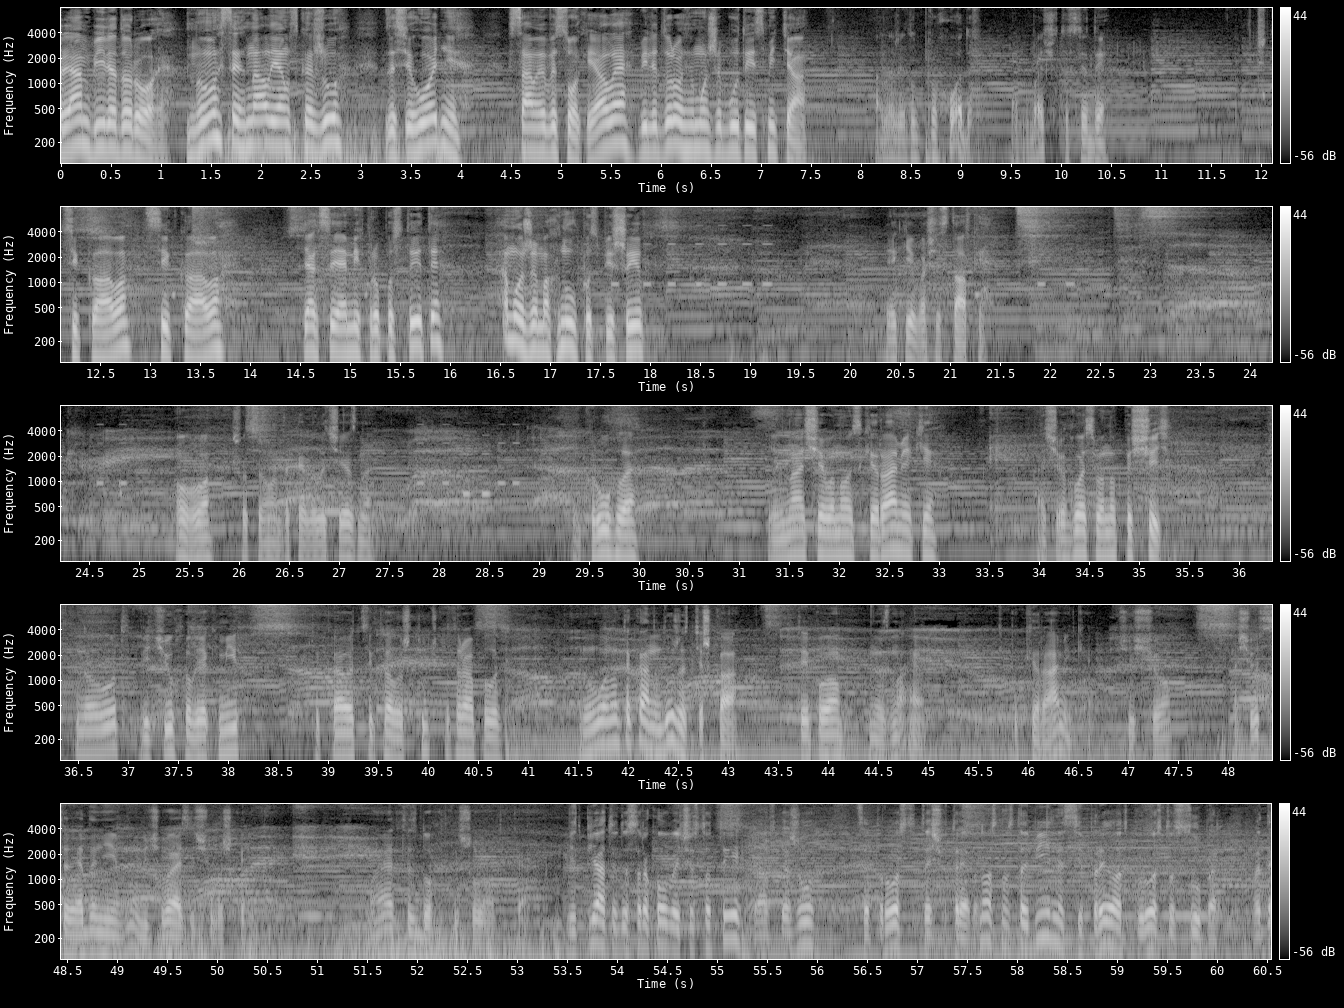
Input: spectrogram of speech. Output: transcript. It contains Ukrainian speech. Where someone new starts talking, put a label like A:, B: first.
A: Прямо біля дороги. Ну, сигнал, я вам скажу, за сьогодні самий високий, але біля дороги може бути і сміття. Але ж я тут проходив. От бачите сліди. Цікаво, цікаво. Як це я міг пропустити? А може махнув, поспішив. Які ваші ставки? Ого, що це воно таке величезне? І кругле. Іначе воно з кераміки, а чогось воно пищить. Ну от, відчухав як міг. Така от цікава штучка трапилась. Ну вона така не дуже тяжка. Типу, не знаю, типу кераміки чи що. А щось всередині ну, відчувається, що важкенько. Маєте здогадки, що воно таке. Від 5 до 40 частоти, я вам скажу, це просто те, що треба. Відносно стабільності, привод просто супер.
